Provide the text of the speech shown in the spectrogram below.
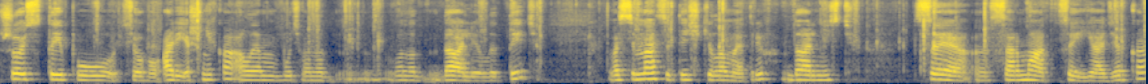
щось типу цього орешника, але, мабуть, воно, воно далі летить. 18 тисяч кілометрів дальність. Це е, Сармат, це ядерка.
